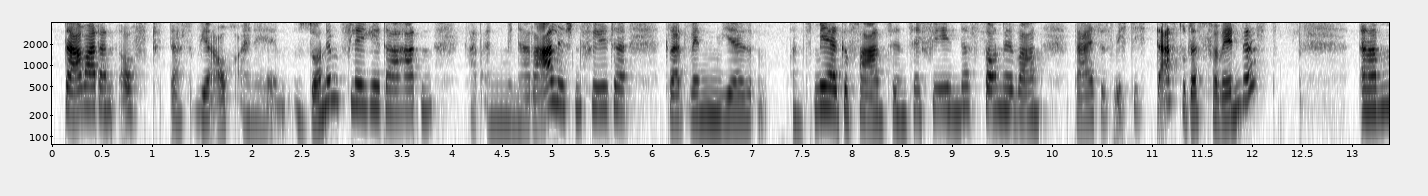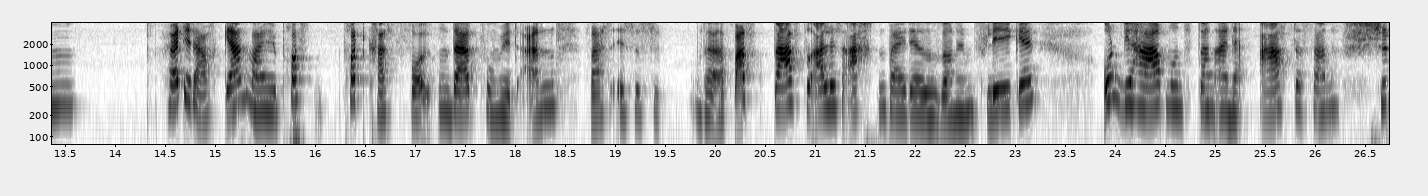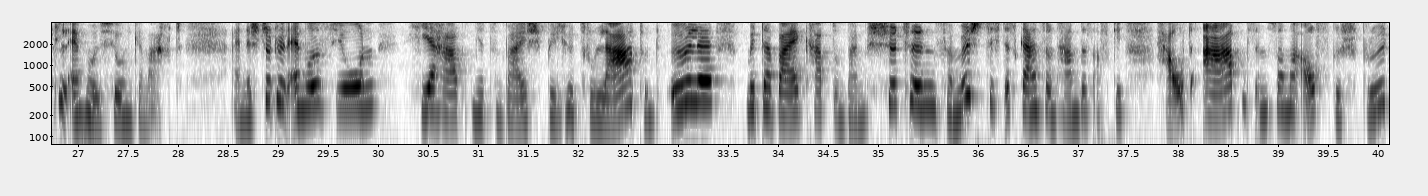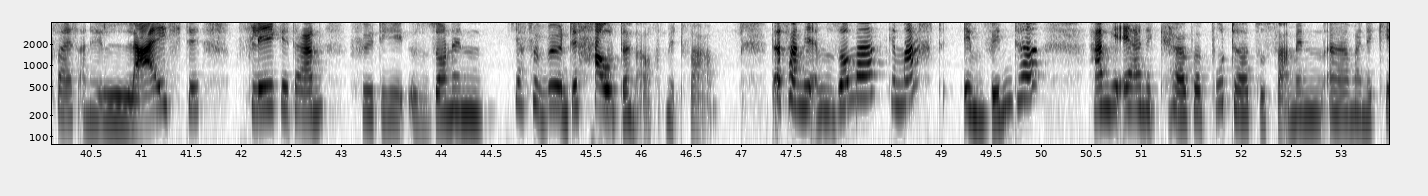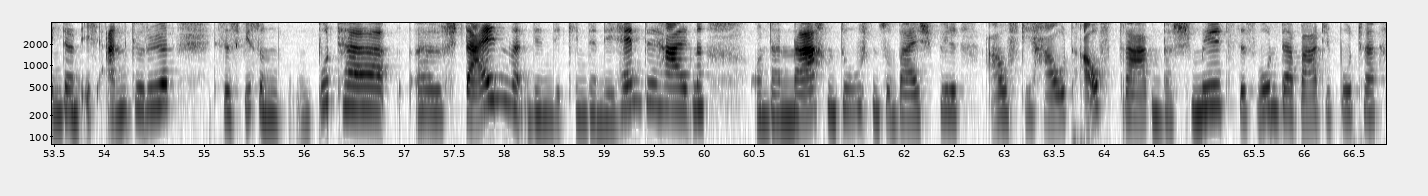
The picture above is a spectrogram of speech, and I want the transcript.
da war dann oft, dass wir auch eine Sonnenpflege da hatten, gerade einen mineralischen Filter, gerade wenn wir ans Meer gefahren sind, sehr viel in der Sonne waren, da ist es wichtig, dass du das verwendest. Ähm, hört ihr da auch gern meine Podcast-Folgen dazu mit an. Was ist es oder auf was darfst du alles achten bei der Sonnenpflege? Und wir haben uns dann eine Aftersun Schüttelemulsion gemacht. Eine Schüttelemulsion, hier haben wir zum Beispiel Hydrolat und Öle mit dabei gehabt und beim Schütteln vermischt sich das Ganze und haben das auf die Haut abends im Sommer aufgesprüht, weil es eine leichte Pflege dann für die Sonnen, ja, Haut dann auch mit war. Das haben wir im Sommer gemacht. Im Winter haben wir eher eine Körperbutter zusammen, äh, meine Kinder und ich, angerührt. Das ist wie so ein Butterstein, äh, den die Kinder in die Hände halten und dann nach dem Duschen zum Beispiel auf die Haut auftragen. Da schmilzt es wunderbar, die Butter,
